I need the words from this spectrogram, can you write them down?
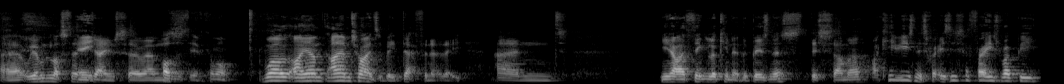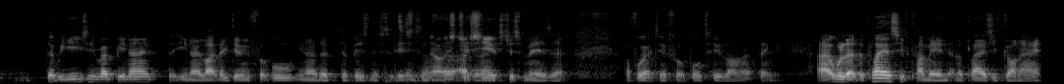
uh, we haven't lost any Hey, games, so um, Positive, come on. Well, I am. I am trying to be definitely, and you know, I think looking at the business this summer, I keep using this phrase. Is this a phrase rugby that we use in rugby now? That you know, like they do in football. You know, the the business. that business- no, it's I- I just don't know, you. It's just me, is it? I've worked in football too long, I think. Uh, well, look, the players who've come in and the players who've gone out.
